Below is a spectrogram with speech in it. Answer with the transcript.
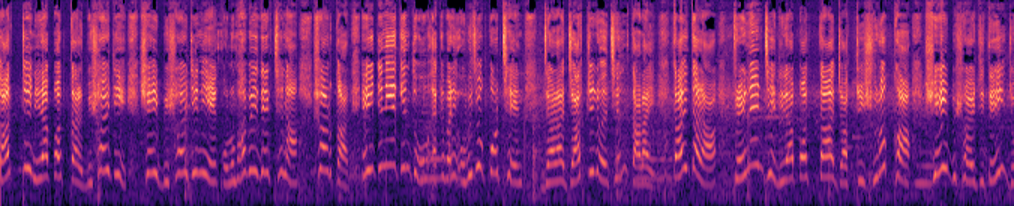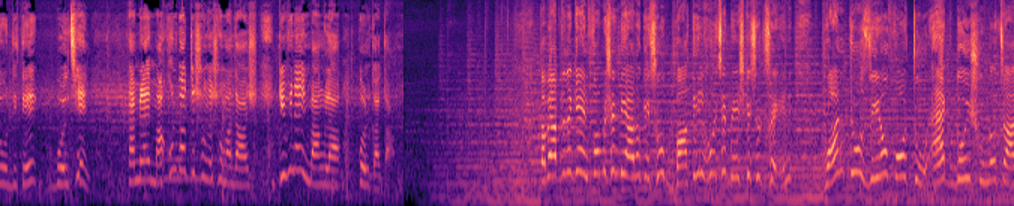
যাত্রী নিরাপত্তার বিষয়টি, সেই বিষয়টি নিয়ে কোনোভাবেই দেখছে না সরকার। এইটি নিয়ে কিন্তু একেবারে অভিযোগ করছেন যারা যাত্রী রয়েছেন তারাই। তাই তারা ট্রেনের যে নিরাপত্তা, যাত্রী সুরক্ষা, সেই বিষয়টিতেই জোর দিতে বলছেন। ক্যামেরায় মাখন পাত্রের সঙ্গে সোমা দাস, টিভি নাইন বাংলা, কলকাতা। তবে আপনাদেরকে ইনফরমেশন দিয়ে আরও কিছু, বাতিল হয়েছে বেশ কিছু train one two zero four two এক দুই শূন্য চার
